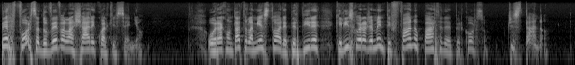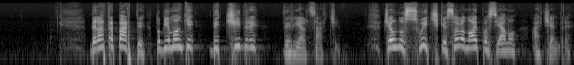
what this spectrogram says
Per forza doveva lasciare qualche segno. Ho raccontato la mia storia per dire che gli scoraggiamenti fanno parte del percorso, ci stanno. Dall'altra parte dobbiamo anche decidere di rialzarci. C'è uno switch che solo noi possiamo accendere.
